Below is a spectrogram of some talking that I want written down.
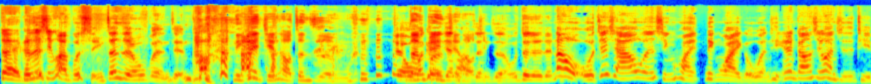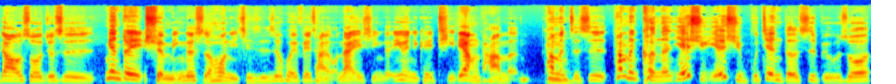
对，可是新焕不行，政治人物不能检讨。你可以检讨政治人物，对，我们可以检讨政治人物。对对对，那我我接下来要问新焕另外一个问题，因为刚刚新焕其实提到说，就是面对选民的时候，你其实是会非常有耐心的，因为你可以体谅他们，他们只是、嗯、他们可能也许也许不见得是，比如说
